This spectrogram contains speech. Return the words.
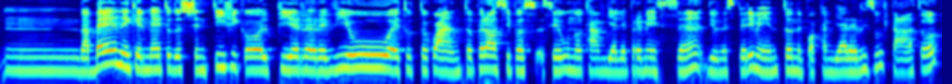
mh, mm, va bene che il metodo scientifico, il peer review e tutto quanto, però può, se uno cambia le premesse di un esperimento ne può cambiare il risultato.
